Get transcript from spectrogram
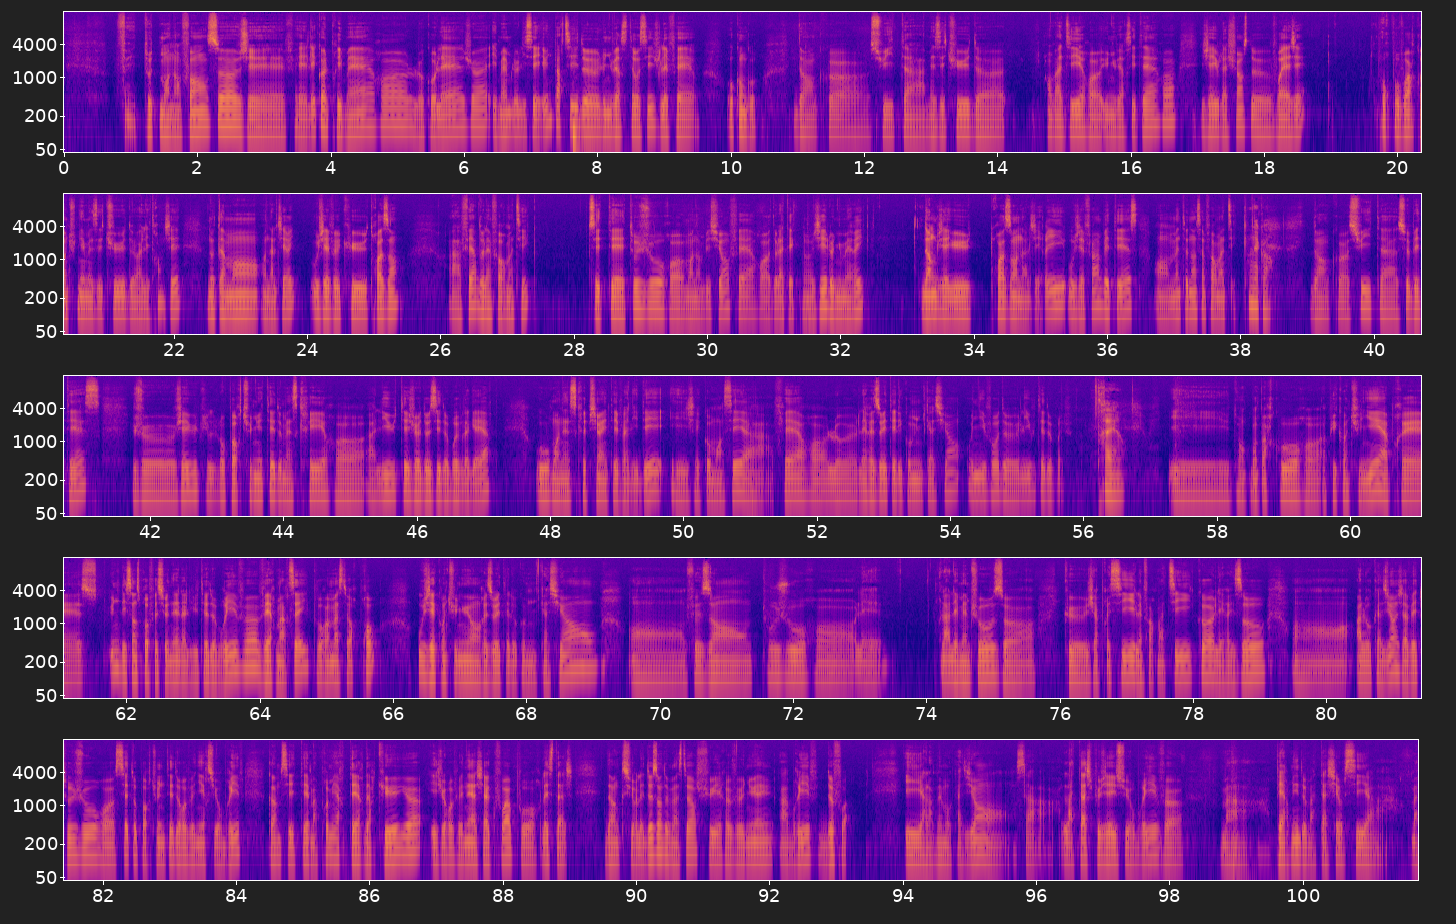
fait toute mon enfance. J'ai fait l'école primaire, le collège et même le lycée. une partie de l'université aussi, je l'ai fait au Congo. Donc, euh, suite à mes études, on va dire, universitaires, j'ai eu la chance de voyager pour pouvoir continuer mes études à l'étranger, notamment en Algérie où j'ai vécu trois ans à faire de l'informatique. C'était toujours euh, mon ambition, faire euh, de la technologie, le numérique. Donc j'ai eu trois ans en Algérie où j'ai fait un BTS en maintenance informatique. D'accord. Donc euh, suite à ce BTS, j'ai eu l'opportunité de m'inscrire à l'IUT G2I de Brive-la-Gaillarde où mon inscription a été validée et j'ai commencé à faire euh, les réseaux et télécommunications au niveau de l'IUT de Brive. Très bien. Et donc mon parcours euh, a pu continuer après une licence professionnelle à l'IUT de Brive vers Marseille pour un master pro où j'ai continué en réseau et télécommunications en faisant toujours euh, les, voilà, les mêmes choses que j'apprécie, l'informatique, les réseaux. à l'occasion, j'avais toujours euh, cette opportunité de revenir sur Brive, comme c'était ma première terre d'accueil, et je revenais à chaque fois pour les stages. Donc, sur les deux ans de master, je suis revenu à Brive deux fois. Et à la même occasion, ça, la tâche que j'ai eue sur Brive m'a permis de m'attacher aussi à, ma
